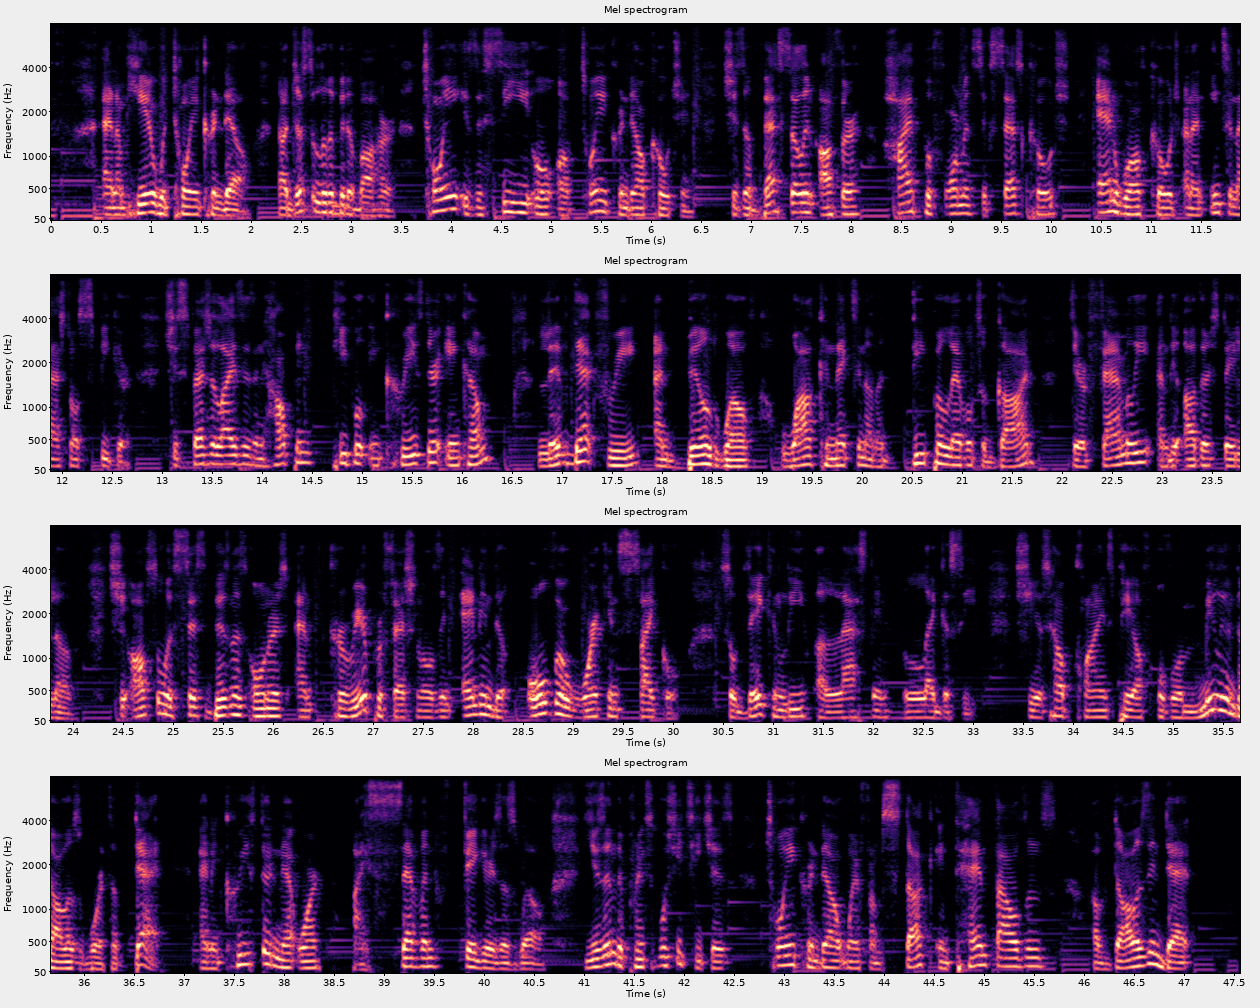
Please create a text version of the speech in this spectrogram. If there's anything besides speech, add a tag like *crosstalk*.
and I'm here with Toyin Crandell. Now, just a little bit about her. Toyin is the CEO of Toyin Crandell Coaching. She's a best-selling author, high-performance success coach, and wealth coach, and an international speaker. She specializes in helping people increase their income, live debt-free, and build wealth while connecting on a deeper level to God, their family, and the others they love. She also assists business owners and career professionals in ending the overworking cycle so they can leave a lasting legacy. She has helped clients pay off over a million dollars worth of debt and increase their net worth by seven figures as well. Using the principles she teaches, Toyin Crandell went from stuck in ten thousands of dollars in debt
